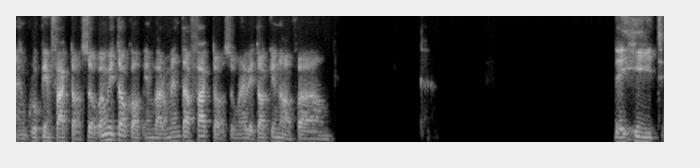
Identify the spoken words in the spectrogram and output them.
and grouping factors. So when we talk of environmental factors, we might be talking of um, the heat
